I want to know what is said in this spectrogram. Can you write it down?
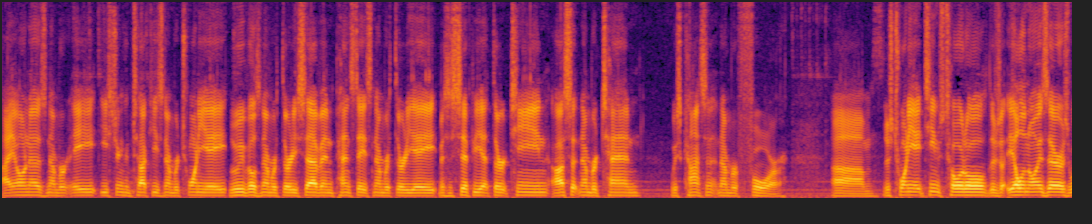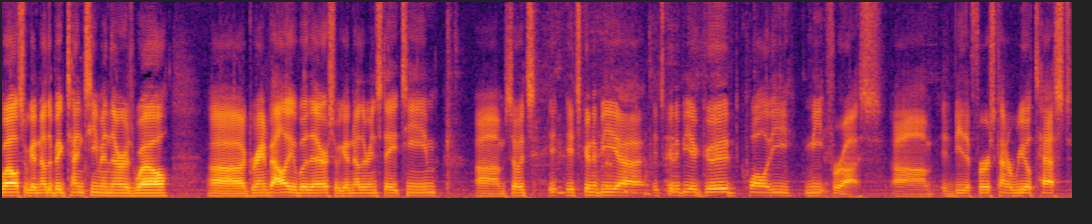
Iona's number 8, Eastern Kentucky's number 28, Louisville's number 37, Penn State's number 38, Mississippi at 13, us at number 10, Wisconsin at number 4. Um, there's 28 teams total. There's Illinois there as well, so we got another Big Ten team in there as well. Uh, Grand Valley be there, so we got another in-state team. Um, so it's it, it's going to be a, it's going to be a good quality meet for us. Um, it'd be the first kind of real test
